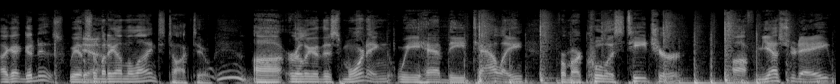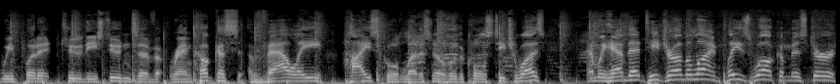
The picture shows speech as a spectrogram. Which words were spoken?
I got good news. We have Yeah. somebody on the line to talk to. Uh, earlier this morning, we had the tally from our coolest teacher. Uh, from yesterday, we put it to the students of Rancocas Valley High School to let us know who the coolest teacher was. And we have that teacher on the line. Please welcome Mr.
